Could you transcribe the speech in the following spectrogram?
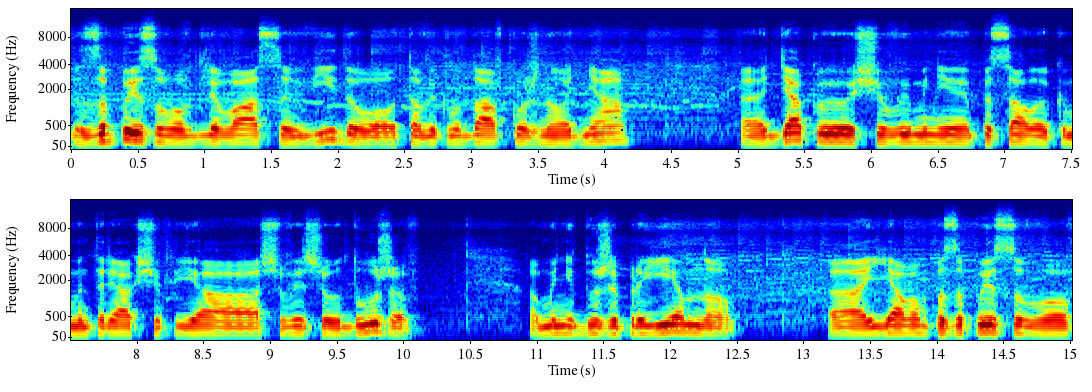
записував для вас відео та викладав кожного дня. Е, Дякую, що ви мені писали у коментарях, щоб я швидше одужав. Мені дуже приємно. Е, Я вам позаписував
